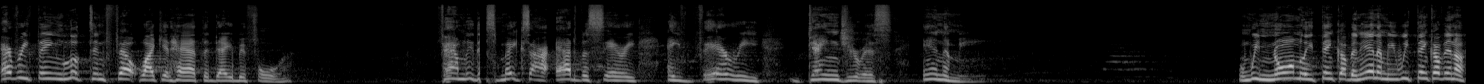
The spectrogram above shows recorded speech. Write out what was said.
Everything looked and felt like it had the day before. Family, this makes our adversary a very dangerous enemy. When we normally think of an enemy, we think of an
